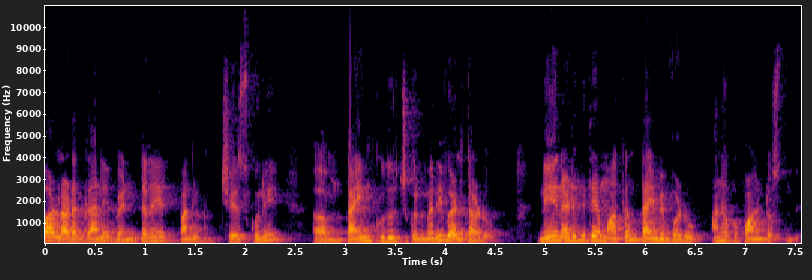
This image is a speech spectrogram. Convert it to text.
వాళ్ళు అడగగానే వెంటనే పని చేసుకుని టైం కుదుర్చుకుని మరీ వెళ్తాడు. నేను అడిగితే మాత్రం టైం ఇవ్వడు అని ఒక పాయింట్ వస్తుంది.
